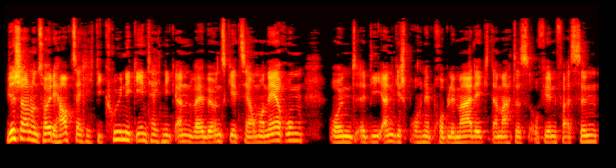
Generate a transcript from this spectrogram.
Wir schauen uns heute hauptsächlich die grüne Gentechnik an, weil bei uns geht es ja um Ernährung und äh, die angesprochene Problematik, da macht es auf jeden Fall Sinn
